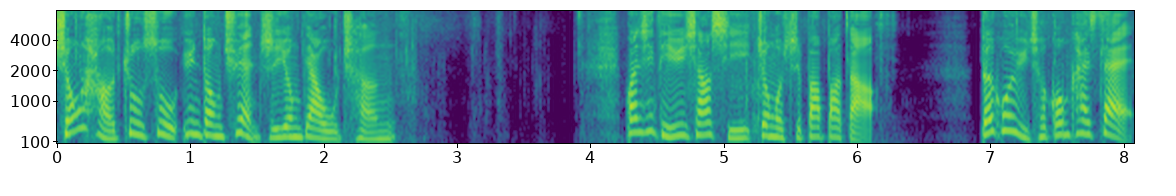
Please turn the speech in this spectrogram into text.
熊好住宿运动券只用掉五成。关心体育消息，《中国时报》报道：德国羽球公开赛，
